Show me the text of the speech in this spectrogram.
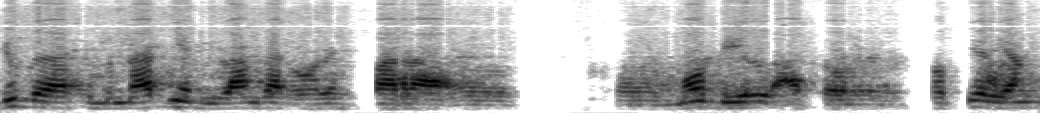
juga sebenarnya dilanggar oleh para mobil atau sopir yang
